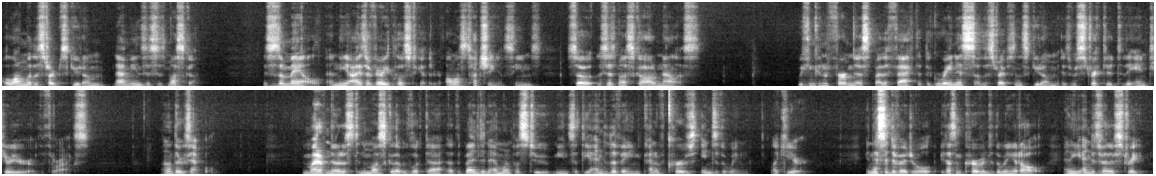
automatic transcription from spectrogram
Along with the striped scutum, that means this is musca. This is a male, and the eyes are very close together, almost touching it seems, so this is musca autumnalis. We can confirm this by the fact that the grayness of the stripes in the scutum is restricted to the anterior of the thorax. Another example. You might have noticed in the musca that we've looked at that the bend in M1 plus 2 means that the end of the vein kind of curves into the wing, like here. In this individual, it doesn't curve into the wing at all, and the end is rather straight.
